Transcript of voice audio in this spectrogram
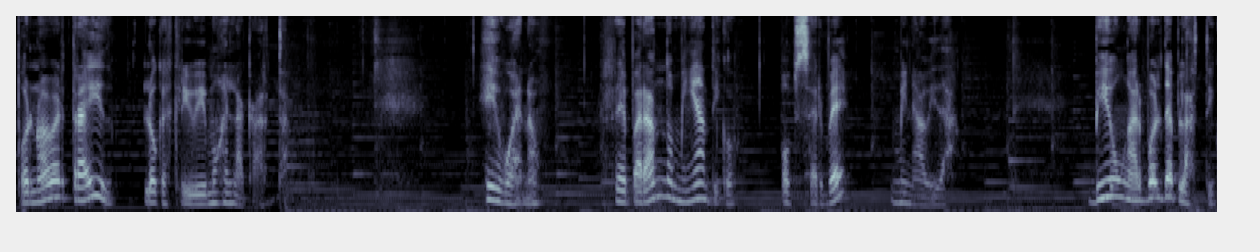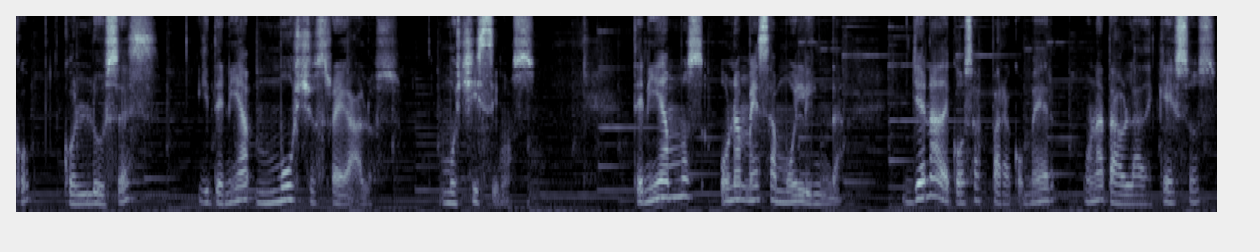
por no haber traído lo que escribimos en la carta. Y bueno, reparando mi ático, observé mi Navidad. Vi un árbol de plástico con luces y tenía muchos regalos, muchísimos. Teníamos una mesa muy linda, llena de cosas para comer, una tabla de quesos,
